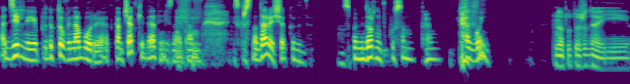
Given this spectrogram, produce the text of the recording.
отдельные продуктовые наборы от Камчатки, да, ты не знаю, там из Краснодара еще откуда-то. С помидорным вкусом. Прям огонь. Ну, тут уже, да, и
